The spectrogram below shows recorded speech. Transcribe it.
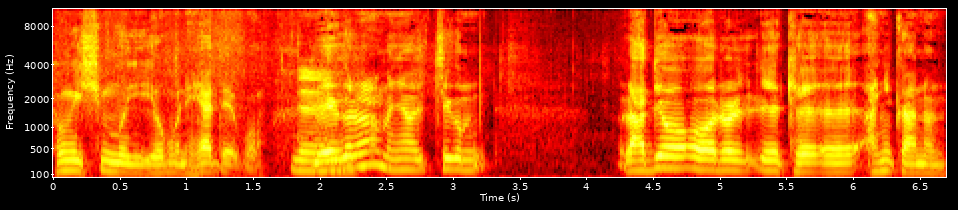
종이 신문이 영원해야 되고 네. 왜 그러냐면요 지금 라디오를 이렇게 하니까는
